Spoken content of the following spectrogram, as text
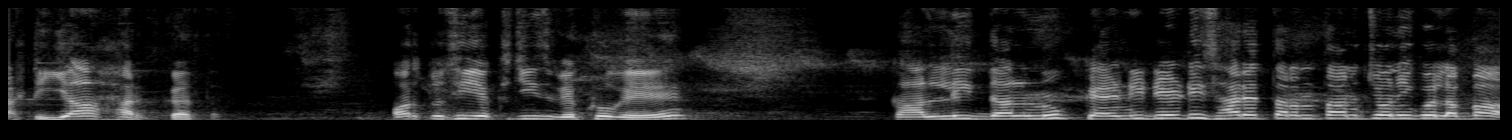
ਘਟੀਆ ਹਰਕਤ। ਔਰ ਤੁਸੀਂ ਇੱਕ ਚੀਜ਼ ਵੇਖੋਗੇ, ਅਕਾਲੀ ਦਲ ਨੂੰ ਕੈਂਡੀਡੇਟ ਹੀ ਸਾਰੇ ਤਰਨਤਾਰਨ ਚੋਂ ਨਹੀਂ ਕੋਈ ਲੱਭਾ।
